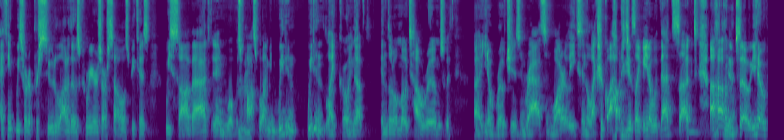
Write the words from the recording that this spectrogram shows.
I think, we sort of pursued a lot of those careers ourselves because we saw that and what was mm-hmm. possible. I mean, we didn't, we didn't like growing up in little motel rooms with uh, you know, roaches and rats and water leaks and electrical outages. Like, you know, that sucked. Um, yeah. So, you know,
